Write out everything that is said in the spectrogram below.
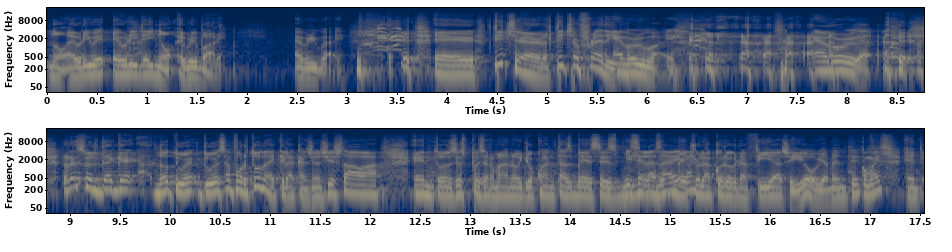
No, every, everyday no, everybody. Everybody. Eh, teacher, teacher Freddy. Everybody. Everybody. Resulta que no tuve, tuve esa fortuna de que la canción sí estaba. Entonces, pues, hermano, yo cuántas veces ¿Y se la me- sabe, me he hecho la coreografía, sí, obviamente. ¿Cómo es? Ent-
